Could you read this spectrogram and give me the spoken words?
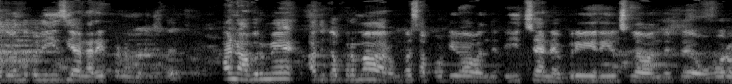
அது வந்து கொஞ்சம் ஈஸியாக நரேட் பண்ண முடிஞ்சது. அண்ட் அவருமே அதுக்கப்புறமா ரொம்ப சப்போர்ட்டிவாக வந்துட்டு ஈச் அண்ட் எவ்ரி ரீல்ஸில் வந்துட்டு ஒவ்வொரு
